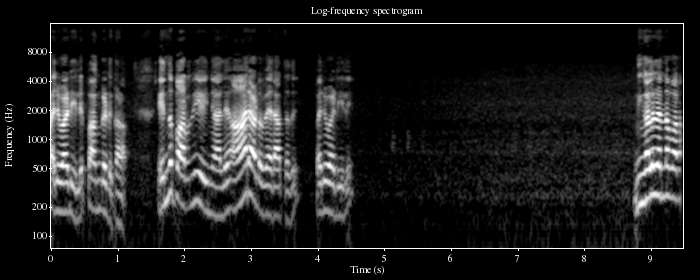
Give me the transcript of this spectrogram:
പരിപാടിയിൽ പങ്കെടുക്കണം. എന്ന് പറഞ്ഞു കഴിഞ്ഞാൽ ആരാടോ വരാത്തത് പരിപാടിയിൽ നിങ്ങൾ തന്നെ പറ.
